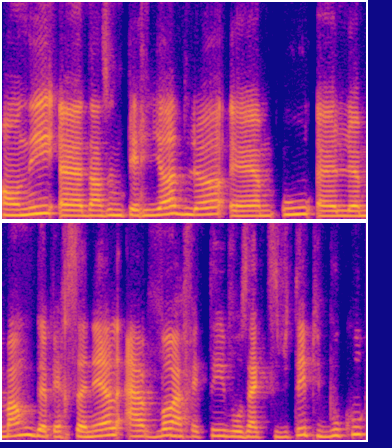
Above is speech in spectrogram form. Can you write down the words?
On est euh, dans une période là, euh, où euh, le manque de personnel va affecter vos activités, puis beaucoup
